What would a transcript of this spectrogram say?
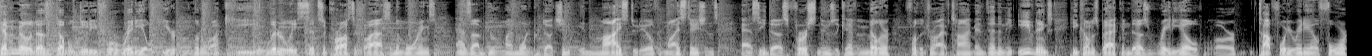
Kevin Miller does double duty for radio here in Little Rock. He literally sits across the glass in the mornings as I'm doing my morning production in my studio for my stations, as he does first news of Kevin Miller for the drive time. And then in the evenings, he comes back and does radio or top 40 radio for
